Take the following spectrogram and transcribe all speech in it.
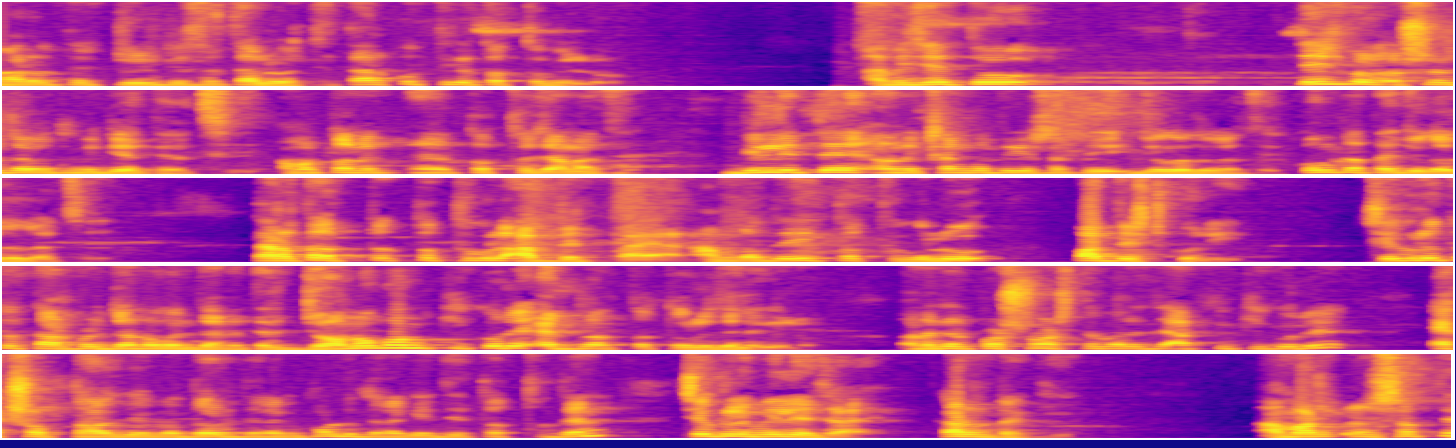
ভারতের টুরিস্ট ভিসা চালু হচ্ছে, তার কোথেকে তথ্য পেল আমি যেহেতু তেইশ বছর যাবত মিডিয়াতে আছি, আমার তো অনেক তথ্য জানা আছে। দিল্লিতে অনেক সাংবাদিকের সাথে যোগাযোগ আছে, কলকাতায় যোগাযোগ আছে। তারা তো তথ্যগুলো আপডেট পায়, আর আমরা যে এই তথ্যগুলো পাবলিশ করি, সেগুলো তো তারপর জনগণ জানে। তাহলে জনগণ কি করে অ্যাডভান্স তথ্যগুলো জেনে গেল? অনেকের প্রশ্ন আসতে পারে যে আপনি কি করে এক সপ্তাহ আগে বা দশ দিন আগে, পনেরো দিন আগে যে তথ্য দেন, সেগুলো মিলে যায়। কারণটা কি? আমার সাথে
